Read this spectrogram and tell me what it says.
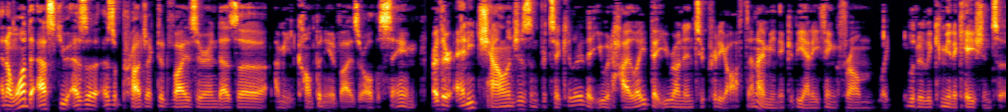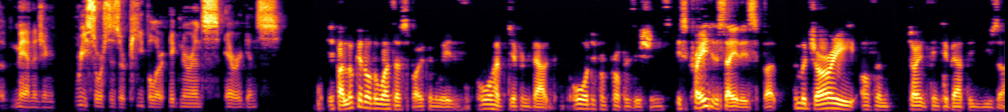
And I wanted to ask you as a as a project advisor and as a I mean company advisor all the same, are there any challenges in particular that you would highlight that you run into pretty often? I mean, it could be anything from like literally communication to managing resources or people or ignorance, arrogance. If I look at all the ones I've spoken with, all have different values, all different propositions. It's crazy to say this, but the majority of them don't think about the user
